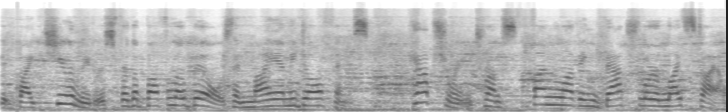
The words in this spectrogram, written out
by cheerleaders for the Buffalo Bills and Miami Dolphins, capturing Trump's fun loving bachelor lifestyle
